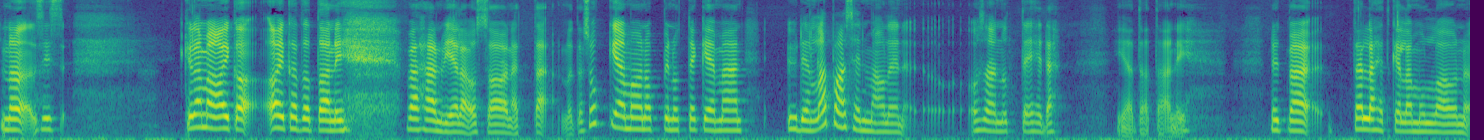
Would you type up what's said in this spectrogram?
No siis kyllä mä aika, aika tota, niin, vähän vielä osaan, että noita sukkia mä oon oppinut tekemään. Yhden lapasen mä olen osannut tehdä. Ja tota, niin, nyt mä, tällä hetkellä mulla on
